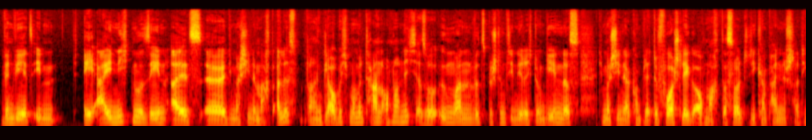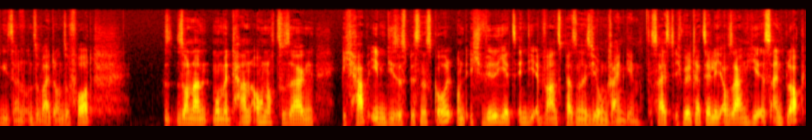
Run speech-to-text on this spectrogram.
wenn wir jetzt eben AI nicht nur sehen als äh, die Maschine macht alles, daran glaube ich momentan auch noch nicht. Also irgendwann wird es bestimmt in die Richtung gehen, dass die Maschine ja komplette Vorschläge auch macht, das sollte die Kampagnenstrategie sein und so weiter und so fort sondern momentan auch noch zu sagen, ich habe eben dieses Business Goal und ich will jetzt in die Advanced Personalisierung reingehen. Das heißt, ich will tatsächlich auch sagen, hier ist ein Blog,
